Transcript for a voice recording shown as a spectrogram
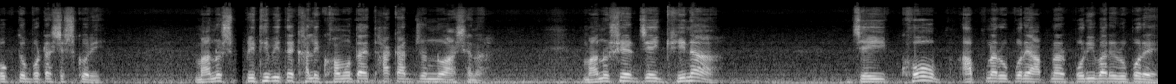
বক্তব্যটা শেষ করি। মানুষ পৃথিবীতে খালি ক্ষমতায় থাকার জন্য আসে না। মানুষের যেই ঘৃণা, যেই ক্ষোভ আপনার উপরে, আপনার পরিবারের উপরে,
